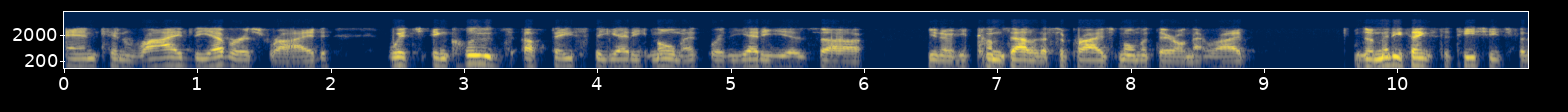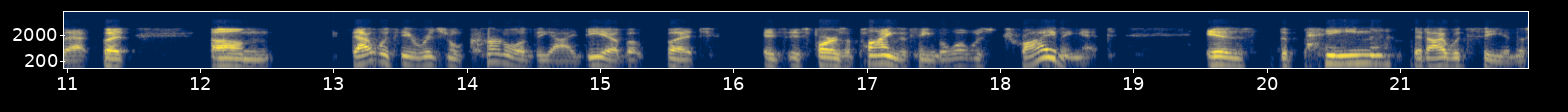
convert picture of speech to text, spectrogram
and can ride the Everest ride, which includes a face the Yeti moment where the Yeti is, uh, you know, he comes out at a surprise moment there on that ride. So many thanks to TSheets for that. But um, that was the original kernel of the idea. But but as, as far as applying the theme, but what was driving it is the pain that I would see and the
